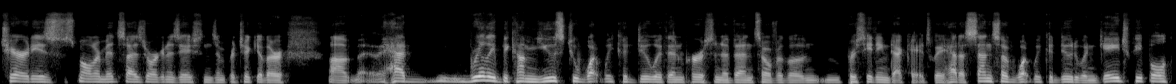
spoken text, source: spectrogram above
charities, smaller, mid-sized organizations in particular, um, had really become used to what we could do with in-person events over the preceding decades. We had a sense of what we could do to engage people.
